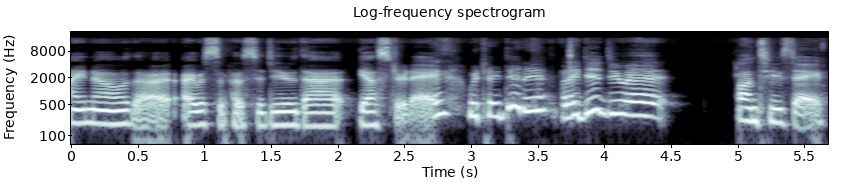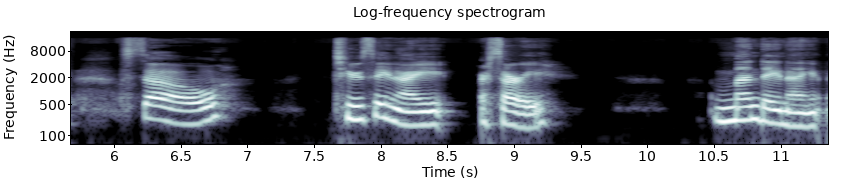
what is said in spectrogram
i know that i was supposed to do that yesterday which i didn't but i did do it on tuesday so tuesday night or sorry monday night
